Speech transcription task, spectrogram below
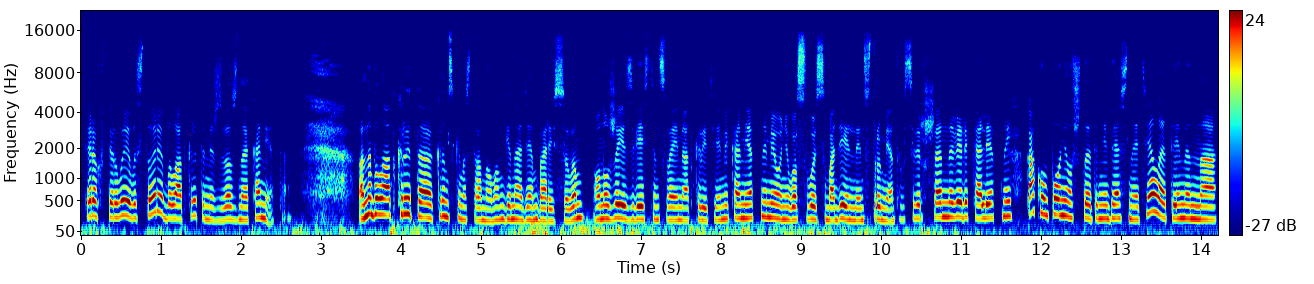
Во-первых, впервые в истории была открыта межзвездная комета. Она была открыта крымским астрономом Геннадием Борисовым. Он уже известен своими открытиями кометными, у него свой самодельный инструмент совершенно великолепный. Как он понял, что это небесное тело, это именно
